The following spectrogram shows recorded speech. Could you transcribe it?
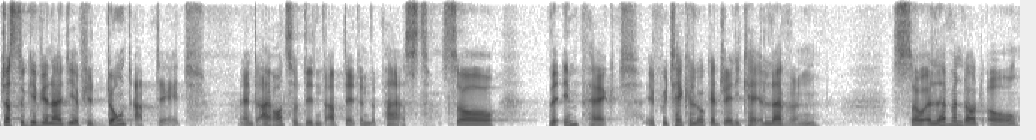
just to give you an idea, if you don't update, and I also didn't update in the past, so the impact, if we take a look at JDK 11, so 11.0,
